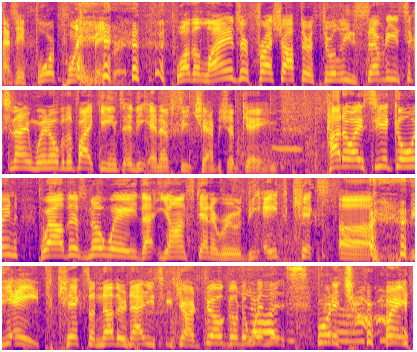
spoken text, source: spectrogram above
as a four point favorite, while the Lions are fresh off their thrilling 70 69 win over the Vikings in the NFC Championship game. How do I see it going? Well, there's no way that Jan Stenerud, the eighth kicks, uh, the eighth kicks another 96-yard field goal to win the, for Detroit.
